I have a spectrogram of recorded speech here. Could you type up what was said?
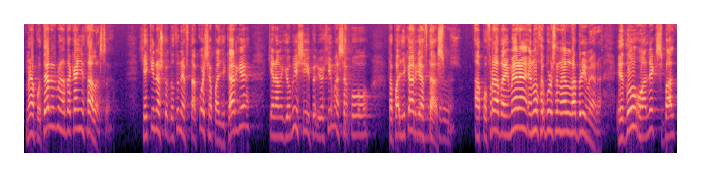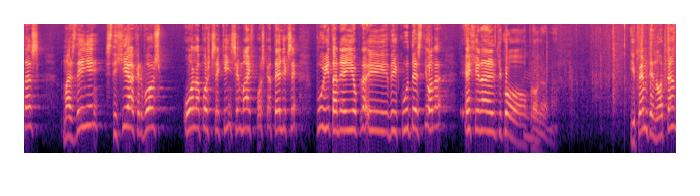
Με αποτέλεσμα να τα κάνει θάλασσα και εκεί να σκοτωθούν 700 παλικάρια και να μεγιομίσει η περιοχή μας από τα παλικάρια αυτά. Από φράδα ημέρα, ενώ θα μπορούσε να είναι λαμπρή ημέρα. Εδώ ο Αλέξης Μπάλτας μας δίνει στοιχεία ακριβώς όλα πώς ξεκίνησε η μάχη, πώς κατέληξε, πού ήταν οι διοικούντες, τι όλα. Έχει ένα αναλυτικό πρόγραμμα. Η πέμπτη ενότητα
